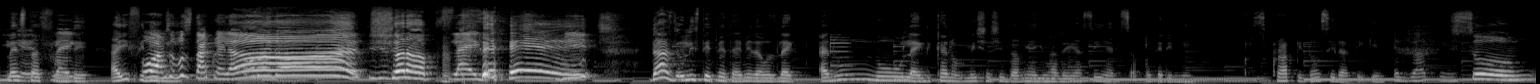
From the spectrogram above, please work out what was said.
Let's start from like, there. Are you feeling Oh, I'm me? supposed to start crying. Like, oh, Oh my god! Shut up! Like, bitch. That's the only statement I made. I was like, I don't know, like the kind of relationship that me and you have that you're saying you're disappointed in me. Scrap it. Don't say that again. Exactly. So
